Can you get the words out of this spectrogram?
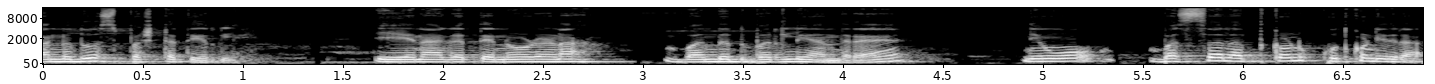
ಅನ್ನೋದು ಸ್ಪಷ್ಟತೆ ಇರಲಿ. ಏನಾಗತ್ತೆ ನೋಡೋಣ. ಬಂದದ್ದು ಬರಲಿ ಅಂದರೆ ನೀವು ಬಸ್ಸಲ್ಲಿ ಹತ್ಕೊಂಡು ಕೂತ್ಕೊಂಡಿದ್ದೀರಾ?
